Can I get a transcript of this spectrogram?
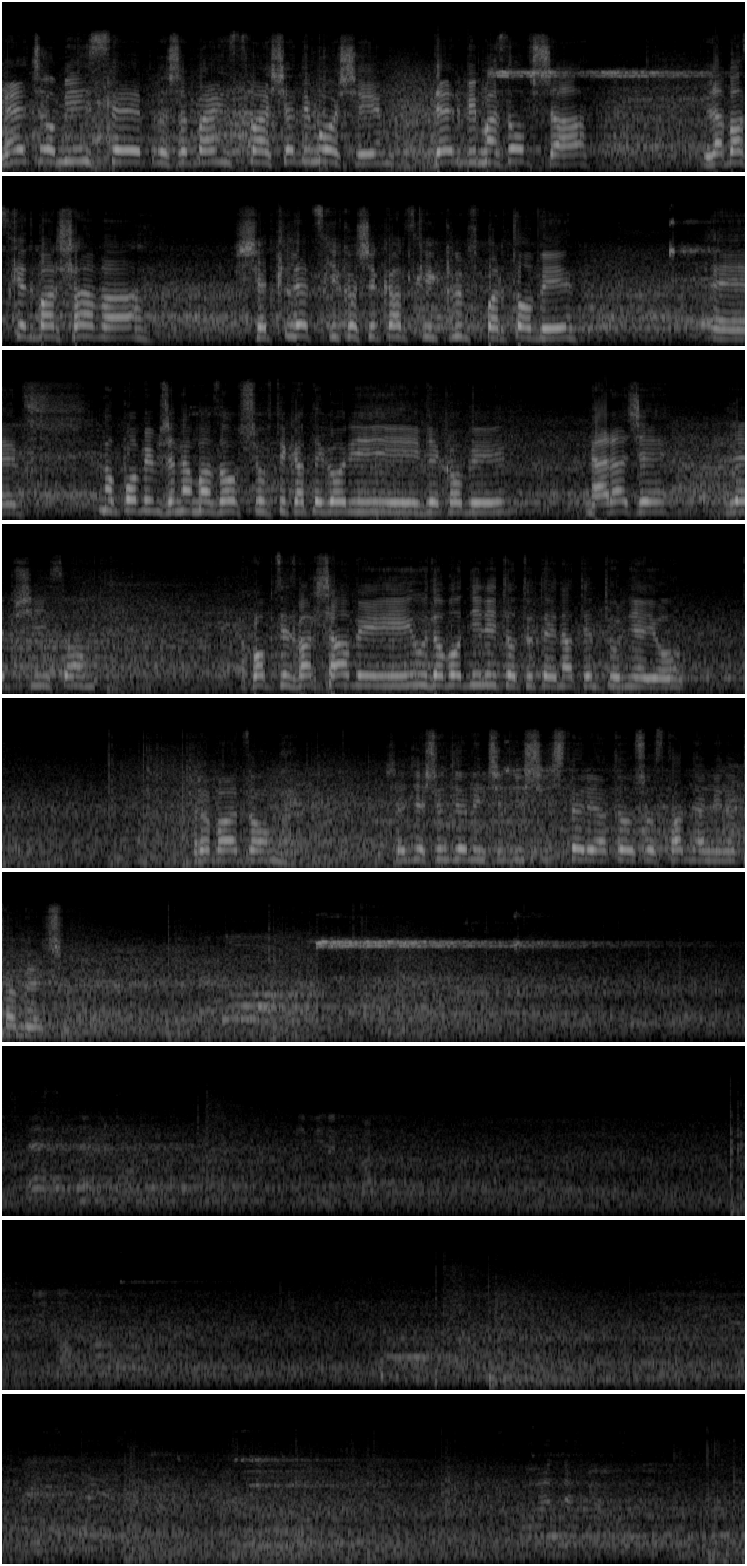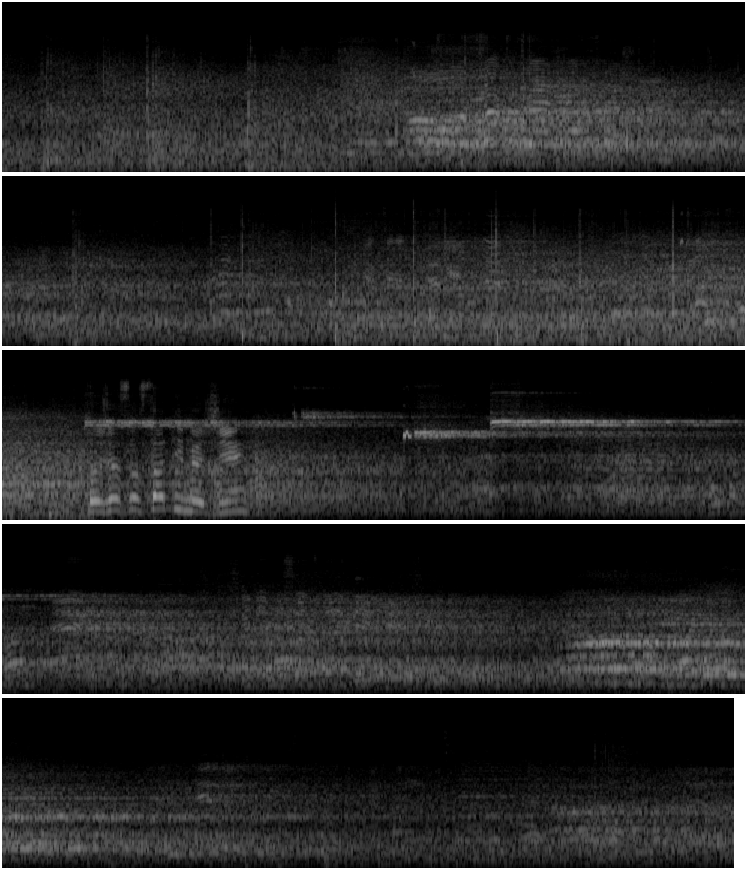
Mecz o miejsce, proszę Państwa, 7-8, derby Mazowsza, La Basket Warszawa, Siedlecki Koszykarski Klub Sportowy. E, No powiem, że na Mazowszu w tej kategorii wiekowej na razie lepsi są chłopcy z Warszawy i udowodnili to tutaj na tym turnieju. Prowadzą 69-34, a to już ostatnia minuta meczu. To już jest ostatni mecz, nie?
